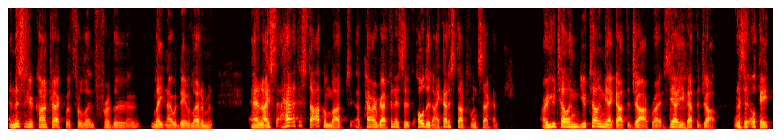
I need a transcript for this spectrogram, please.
and this is your contract with for for the late night with David Letterman. And I had to stop him about a paragraph in. I said, "Hold it, I got to stop for one second. Are you telling you're telling me I got the job, right?" Said, yeah, you got the job. And I said, "Okay,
